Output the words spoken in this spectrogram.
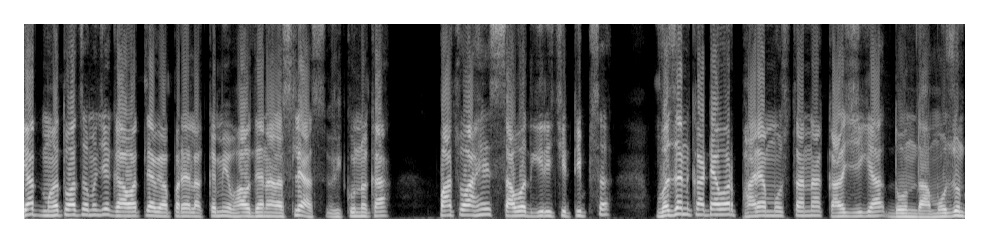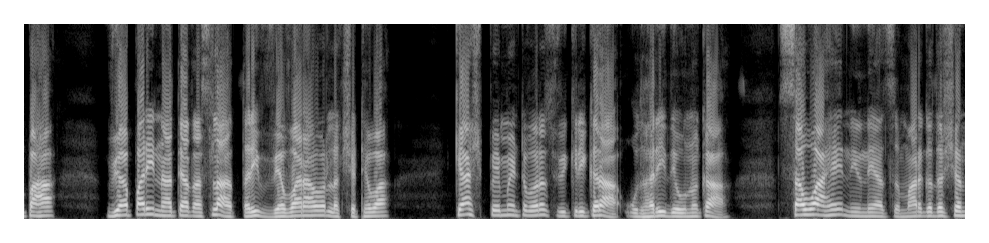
यात महत्त्वाचं म्हणजे गावातल्या व्यापाऱ्याला कमी भाव देणार असल्यास विकू नका. पाचवा आहे सावधगिरीची टिप्स. वजन काट्यावर फाऱ्या मोजताना काळजी घ्या. दोनदा मोजून पहा. व्यापारी नात्यात असला तरी व्यवहारावर लक्ष ठेवा. कॅश पेमेंटवरच विक्री करा उधारी देऊ नका. सहावं आहे निर्णयाचं मार्गदर्शन.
